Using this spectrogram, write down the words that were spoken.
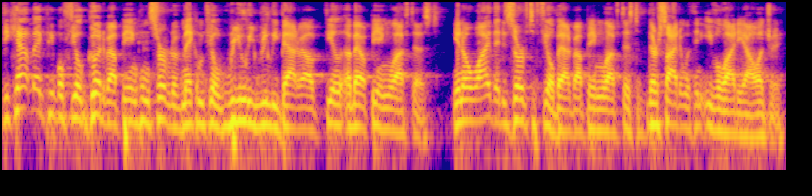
If you can't make people feel good about being conservative, make them feel really, really bad about, feel, about being leftist. You know why? They deserve to feel bad about being leftist. They're siding with an evil ideology.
